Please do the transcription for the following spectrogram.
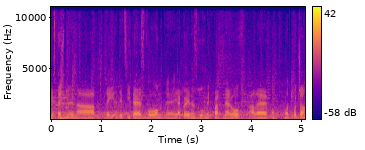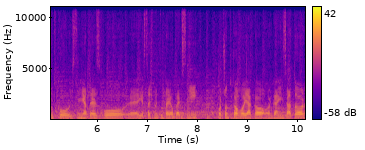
Jesteśmy na tej edycji TSW e, jako jeden z głównych partnerów, ale od, od początku istnienia TSW jesteśmy tutaj obecni. Początkowo jako organizator,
